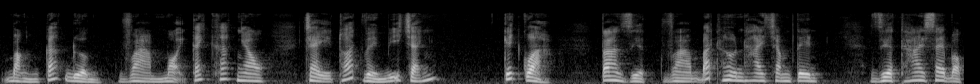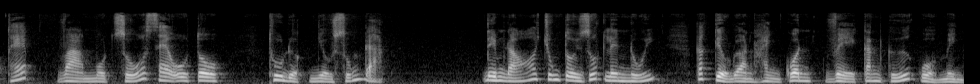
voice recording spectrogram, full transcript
bằng các đường và mọi cách khác nhau chạy thoát về Mỹ Chánh. Kết quả, ta diệt và bắt hơn 200 tên, diệt hai xe bọc thép và một số xe ô tô, thu được nhiều súng đạn. Đêm đó chúng tôi rút lên núi, các tiểu đoàn hành quân về căn cứ của mình,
